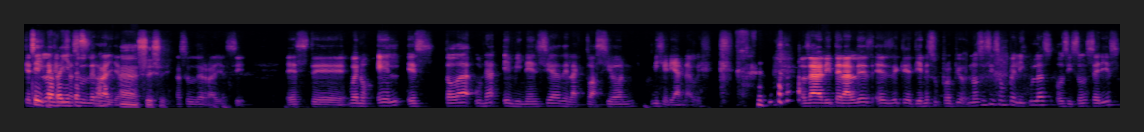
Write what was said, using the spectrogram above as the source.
Que Sí, tiene la con camisa rayitas. azul de rayas. Ah, sí, sí. Azul de rayas, sí. Este, bueno, él es toda una eminencia de la actuación nigeriana, güey. o sea, literal es, es de que tiene su propio, no sé si son películas o si son series,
